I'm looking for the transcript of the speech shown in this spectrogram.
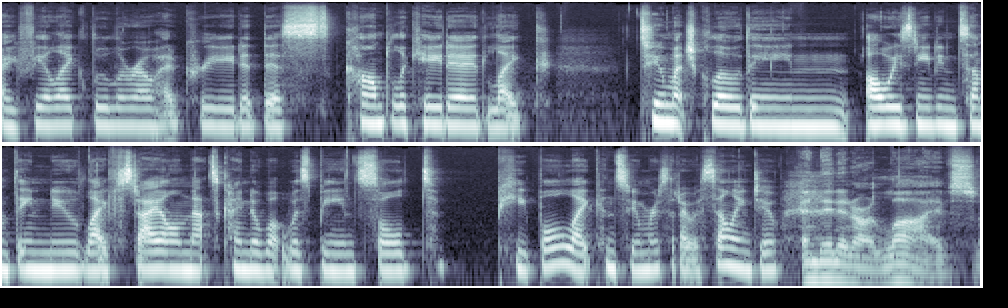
I feel like LuLaRoe had created this complicated, like, too much clothing, always needing something new lifestyle. And that's kind of what was being sold to people, like consumers that I was selling to. And then in our lives,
